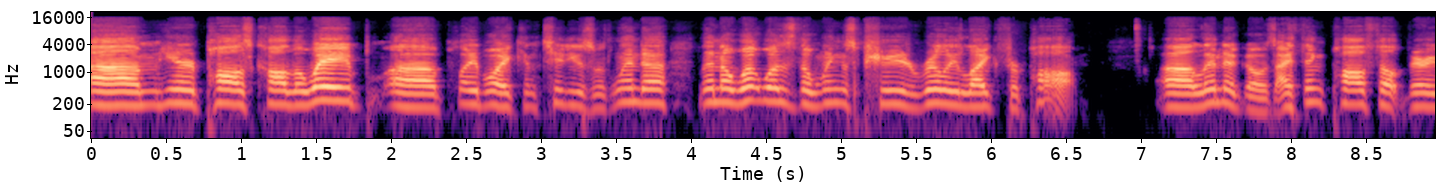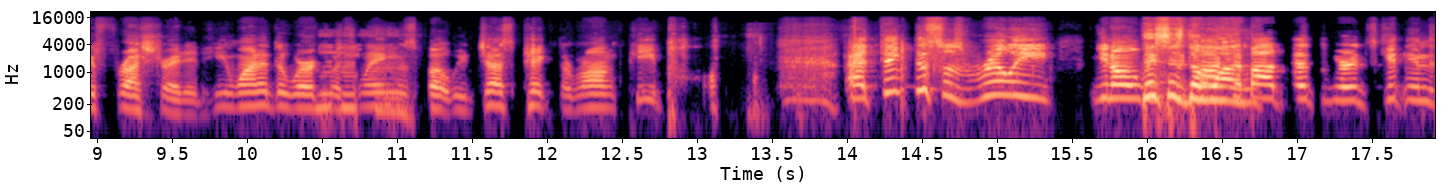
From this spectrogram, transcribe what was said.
Um, here, Paul's called away. Uh, Playboy continues with Linda. Linda, what was the Wings period really like for Paul? Uh, Linda goes, I think Paul felt very frustrated. He wanted to work with Mhm. Wings, but we just picked the wrong people. I think this was really, you know, This is the one- about that where it's getting into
